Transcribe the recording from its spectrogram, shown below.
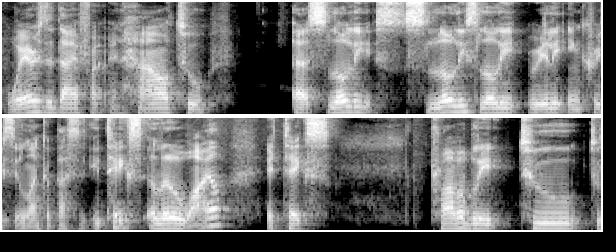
where's the diaphragm and how to uh, slowly, slowly, slowly really increase your lung capacity. It takes a little while. It takes probably two to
